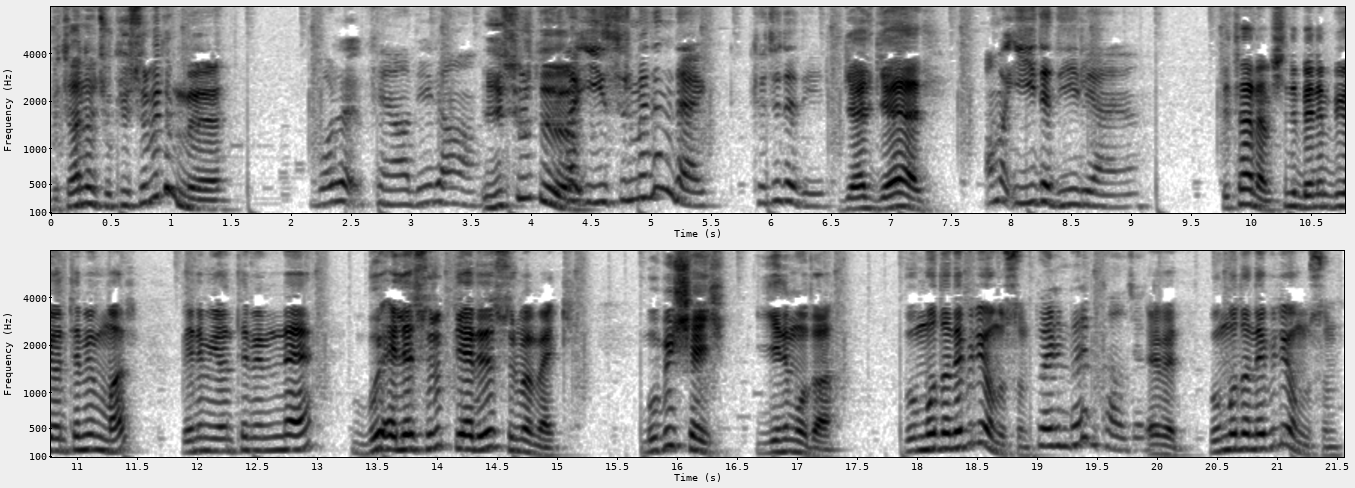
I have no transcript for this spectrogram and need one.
Bir tane çok iyi sürmedin mi? Bu arada fena değil ha. İyi sürdüm. Ha, iyi sürmedin de kötü de değil. Gel gel. Ama iyi de değil yani. Bir tanem şimdi benim bir yöntemim var. Benim yöntemim ne? Bu ele sürüp diğer ele sürmemek. Bu bir şey. Yeni moda. Bu moda ne biliyor musun? Böyle mi böyle mi kalacak? Evet. Bu moda ne biliyor musun?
